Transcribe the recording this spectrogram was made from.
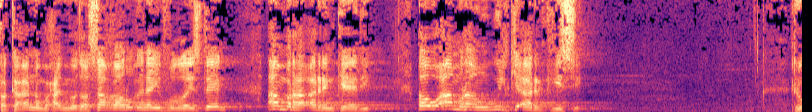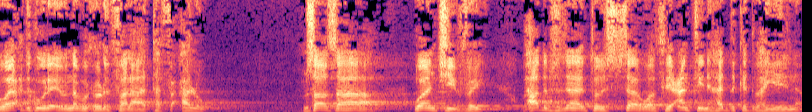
Faka'annahum waxaad moodaa sakharuu inay fududaysteen amraha arrinkeedii aw amran wiilkii arrinkiisii. Riwaaya xadidku u leeyahy nabig wuxuu uhi falaa tafcaluu masaas ahaa waan jiifay waxaad dhibsatay inaad toosisaan waad hadda kadib ha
